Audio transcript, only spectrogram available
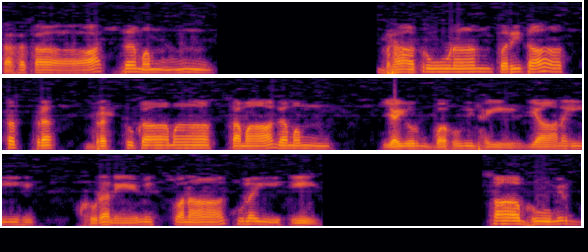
सहसाश्रमम्। भ्रातॄणाम् परितास्तत्र द्रष्टुकामाः समागमम् ययुर्बहुविधैर्यानैः खुरनेमिस्वनाकुलैः सा भूमिर्बहुभिर्यानैः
